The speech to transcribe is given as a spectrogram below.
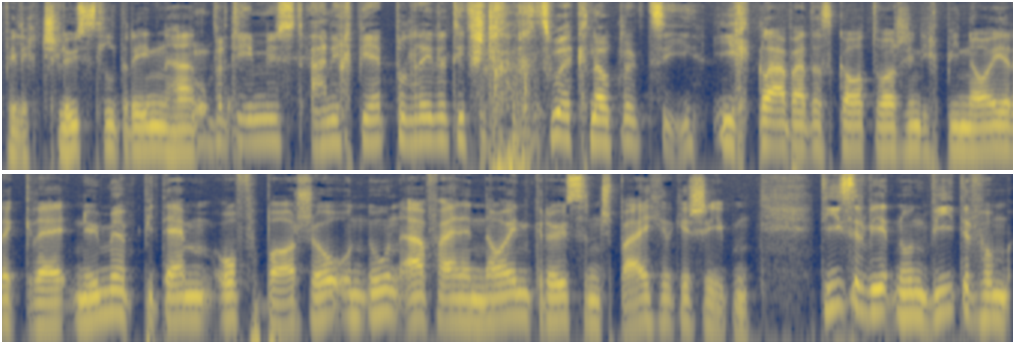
vielleicht Schlüssel drin hat. Aber die müsste eigentlich bei Apple relativ stark zugenagelt sein. Ich glaube auch, das geht wahrscheinlich bei neueren Geräten nicht mehr, bei dem offenbar schon und nun auf einen neuen größeren Speicher geschrieben. Dieser wird nun wieder vom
